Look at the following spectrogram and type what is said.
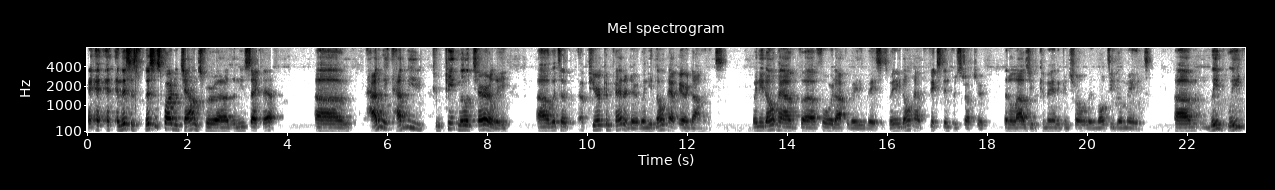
And, and, and this is this is part of the challenge for uh, the new SecDef. Uh, how do we how do we compete militarily uh, with a, a, pure competitor when you don't have air dominance, when you don't have uh, forward operating bases, when you don't have fixed infrastructure that allows you to command and control in multi domains? Um, we've we've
